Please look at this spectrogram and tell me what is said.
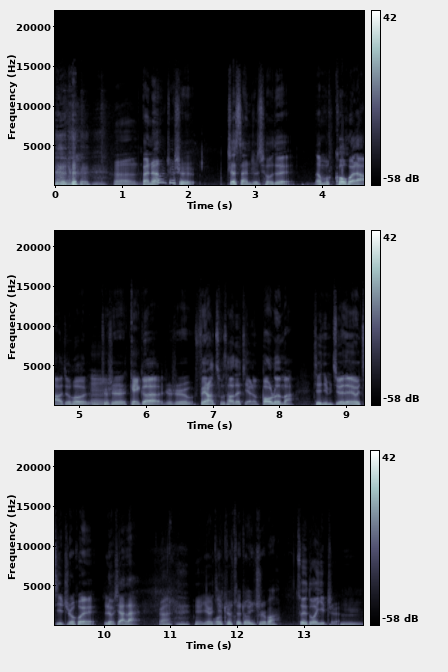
嗯 嗯，反正就是这三支球队，那我们扣回来啊，最后嗯就是给个就是非常粗糙的结论暴论吧，就你们觉得有几支会留下来是吧？有有几支我觉得最多一支吧。最多一支，嗯，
